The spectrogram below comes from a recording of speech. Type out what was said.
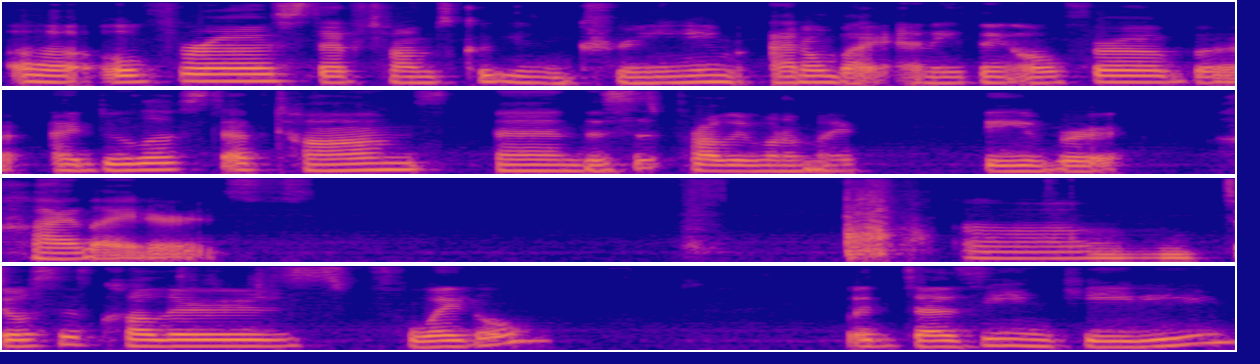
Uh, Ofra, Steph Tom's Cookies and Cream. I don't buy anything Ofra, but I do love Steph Tom's, and this is probably one of my favorite highlighters. Um, Dose of Colors Fuego with Desi and Katie.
